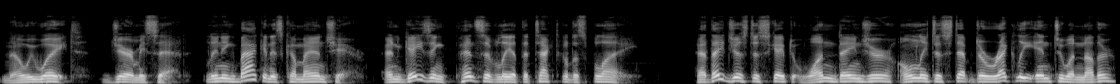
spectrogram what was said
Now we wait, Jeremy said, leaning back in his command chair and gazing pensively at the tactical display. Had they just escaped one danger only to step directly into another?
